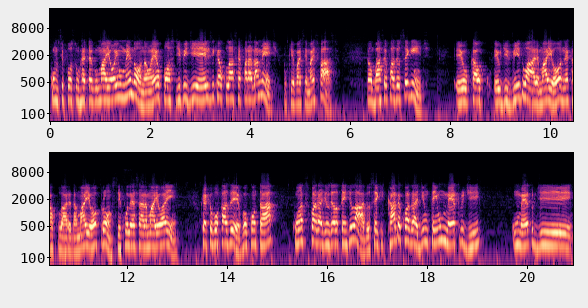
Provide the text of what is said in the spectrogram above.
como se fosse um retângulo maior e um menor, não é? Eu posso dividir eles e calcular separadamente, porque vai ser mais fácil. Então basta eu fazer o seguinte, eu, eu divido a área maior, né, calcular a área da maior, pronto, circulei essa área maior aí. O que é que eu vou fazer? Vou contar quantos quadradinhos ela tem de lado. Eu sei que cada quadradinho tem um metro de... um metro de...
